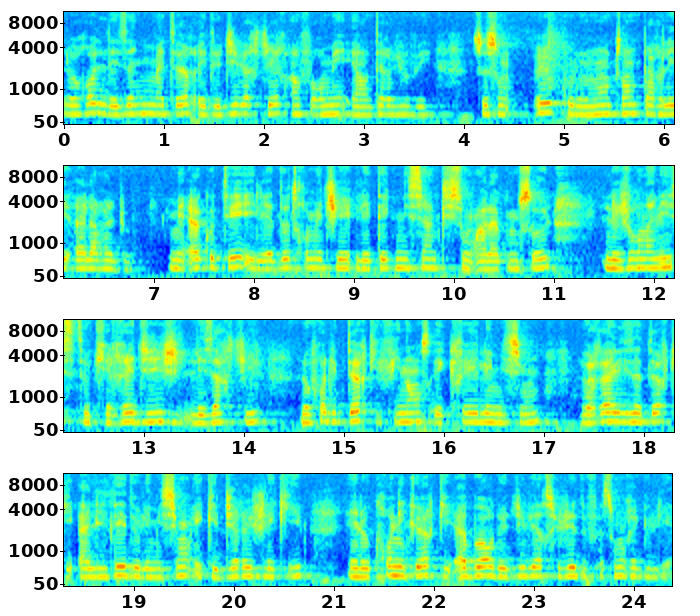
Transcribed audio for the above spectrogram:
Le rôle des animateurs est de divertir, informer et interviewer. Ce sont eux que l'on entend parler à la radio. Mais à côté, il y a d'autres métiers, les techniciens qui sont à la console, les journalistes qui rédigent les articles, le producteur qui finance et crée l'émission, le réalisateur qui a l'idée de l'émission et qui dirige l'équipe, et le chroniqueur qui aborde divers sujets de façon régulière.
